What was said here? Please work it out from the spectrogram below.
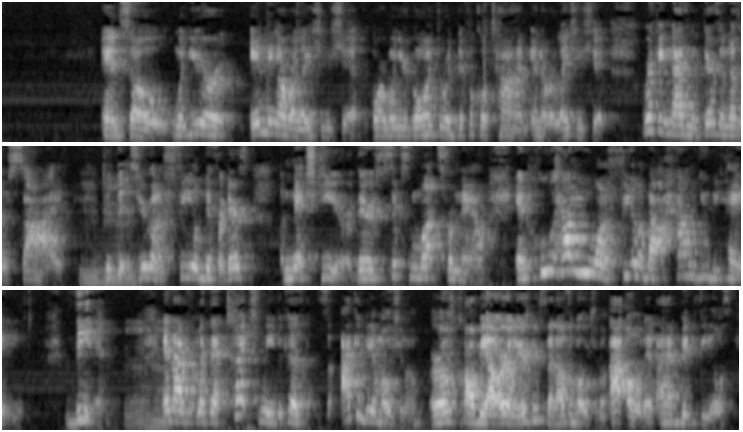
And so when you're ending a relationship or when you're going through a difficult time in a relationship, recognizing that there's another side to this. You're going to feel different. There's next year, there's six months from now. And who, how do you want to feel about how you behaved then? Mhm. And I like that touched me because I can be emotional. Earl called me out earlier, said I was emotional. I own it. I have big feels.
